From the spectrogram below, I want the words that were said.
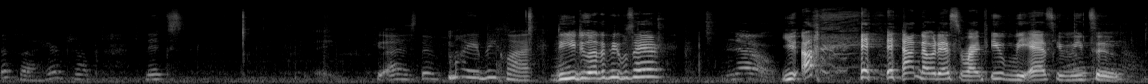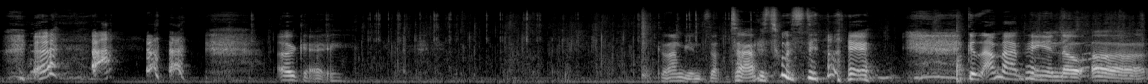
That's a hair shop. Next. You asked them. Maya, be quiet. Do you do other people's hair? No. You. I know that's right. People be asking me too. okay. Cause I'm getting so tired of twisting her hair. Cause I'm not paying no. Uh,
